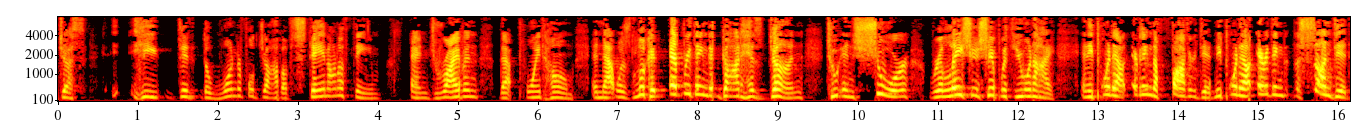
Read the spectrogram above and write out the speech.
just, he did the wonderful job of staying on a theme and driving that point home. And that was look at everything that God has done to ensure relationship with you and I. And he pointed out everything the Father did, and he pointed out everything that the Son did,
